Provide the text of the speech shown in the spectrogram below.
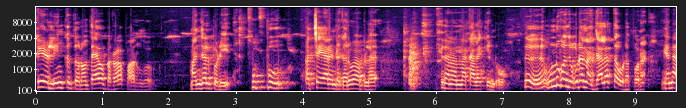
கீழே லிங்க் தரும் தேவைப்படுறா பாருங்க. மஞ்சள் பொடி உப்பு பச்சையாக ரெண்டு கருவேப்பிலை. இதை நல்லா கலக்கிண்டுருவோம் இது இன்னும் கொஞ்சம் கூட நான் ஜலத்தை விட போகிறேன் ஏன்னா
